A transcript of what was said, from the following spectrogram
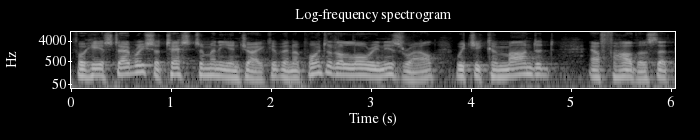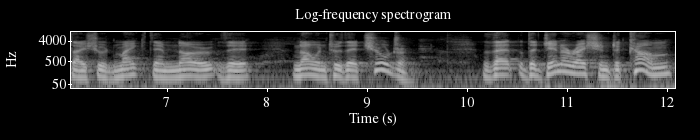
For he established a testimony in Jacob and appointed a law in Israel, which he commanded our fathers that they should make them know their, known to their children, that the generation to come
